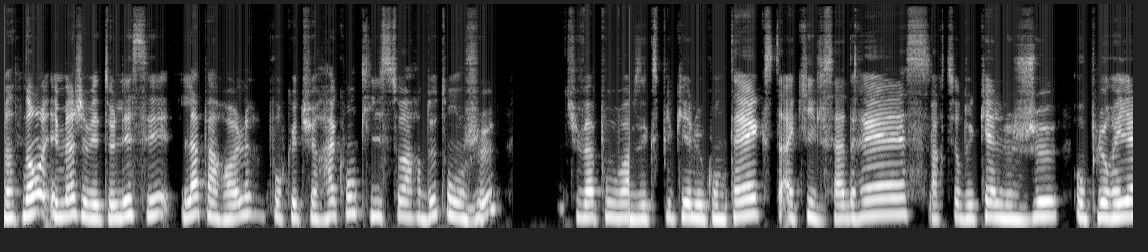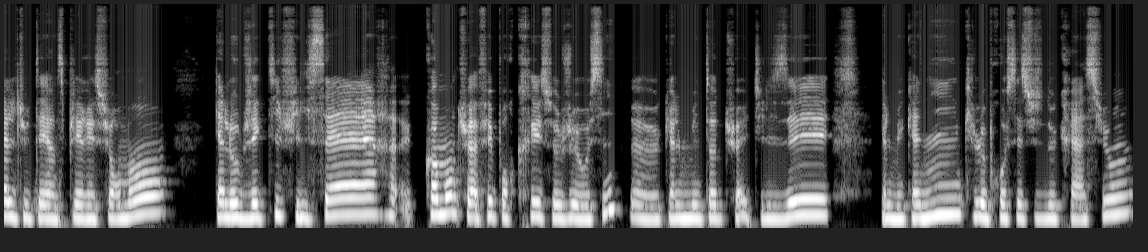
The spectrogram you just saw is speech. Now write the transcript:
Maintenant, Emma, je vais te laisser la parole pour que tu racontes l'histoire de ton jeu. Tu vas pouvoir nous expliquer le contexte, à qui il s'adresse, à partir de quel jeu au pluriel tu t'es inspiré sûrement, quel objectif il sert, comment tu as fait pour créer ce jeu aussi, quelle méthode tu as utilisée, quelle mécanique, le processus de création,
